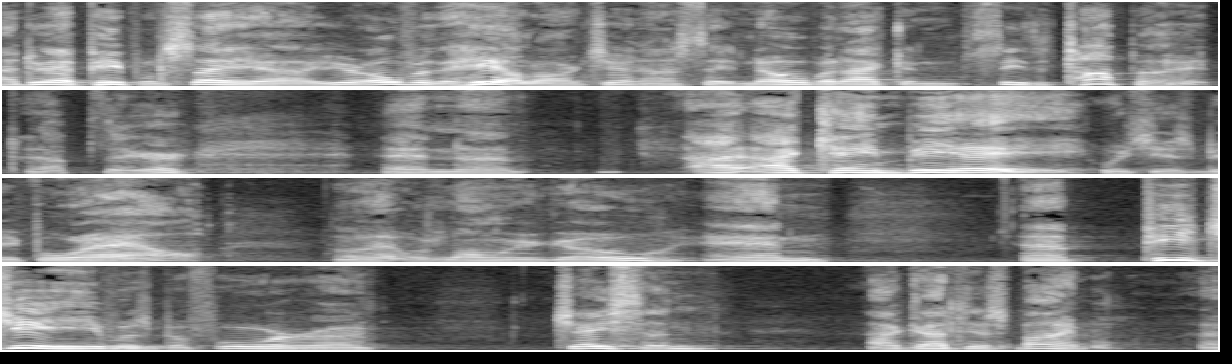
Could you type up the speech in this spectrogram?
I do have people say, uh, You're over the hill, aren't you? And I say, No, but I can see the top of it up there. And uh, I, I, came BA, which is before Al. Well, that was long ago. And uh, PG was before uh, Jason. I got this Bible uh,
